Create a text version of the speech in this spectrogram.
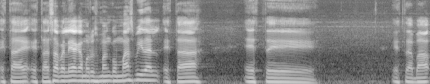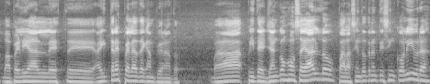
está, está esa pelea Kamaru Usman con Masvidal, está este está, va, va a pelear este hay tres peleas de campeonato. Va Peter Jan con José Aldo para 135 libras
